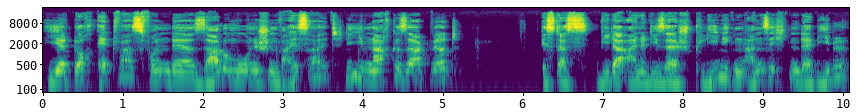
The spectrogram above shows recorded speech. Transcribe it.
hier doch etwas von der salomonischen Weisheit, die ihm nachgesagt wird? Ist das wieder eine dieser splinigen Ansichten der Bibel?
